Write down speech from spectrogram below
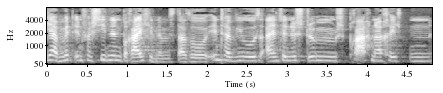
ja, mit in verschiedenen Bereiche nimmst. Also Interviews, einzelne Stimmen, Sprachnachrichten,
